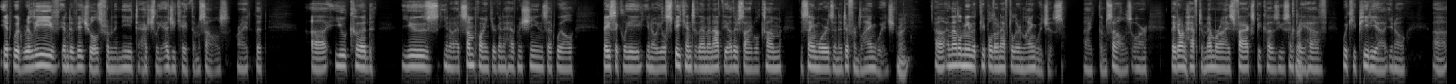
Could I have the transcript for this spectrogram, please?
it would relieve individuals from the need to actually educate themselves, right? That uh, you could use, you know, at some point you're going to have machines that will basically, you know, you'll speak into them and out the other side will come the same words in a different language. Right. Uh, and that'll mean that people don't have to learn languages right, themselves, or they don't have to memorize facts because you simply Correct. have Wikipedia, you know, uh,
